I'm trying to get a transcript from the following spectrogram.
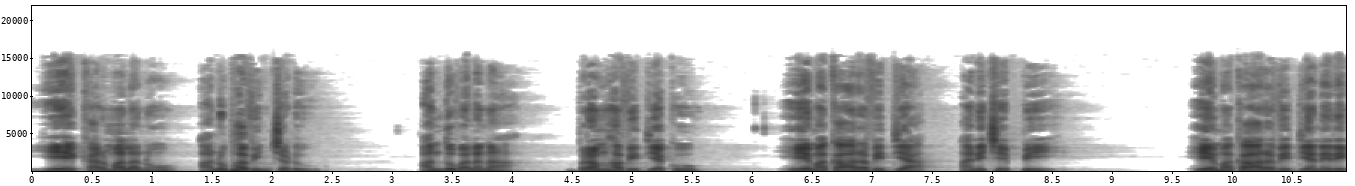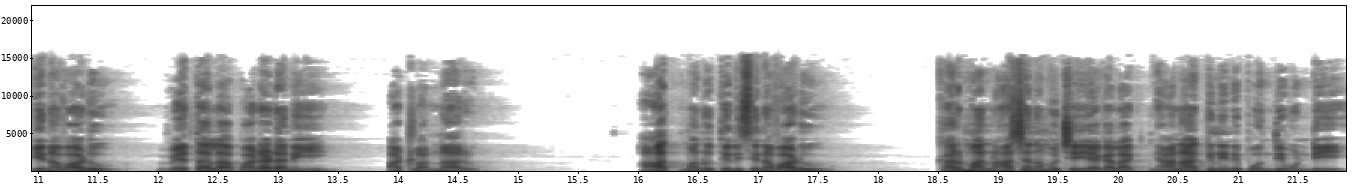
ఏ కర్మలను అనుభవించడు. అందువలన బ్రహ్మవిద్యకు హేమకార విద్య అని చెప్పి హేమకార విద్య నెరిగినవాడు వెతలబడడని అట్లన్నారు. ఆత్మను తెలిసినవాడు కర్మ నాశనము చేయగల జ్ఞానాగ్నిని పొంది ఉండి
